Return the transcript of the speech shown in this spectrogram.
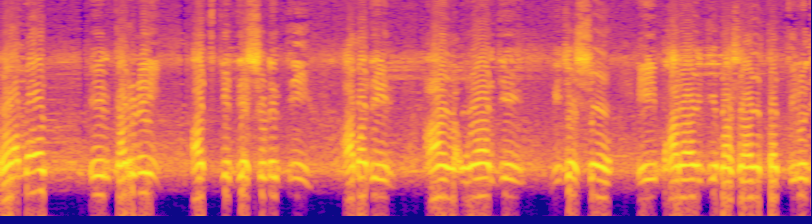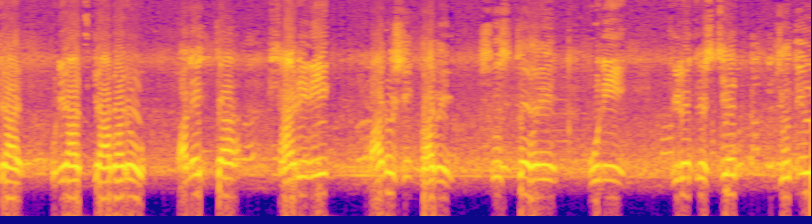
রহমত এর কারণেই আজকে দেশ নেত্রী আমাদের আর ওনার যে নিজস্ব এই ভাড়ায় যে বাসা অর্থাৎ ফিরোজায় উনি আজকে আবারও অনেকটা শারীরিক, মানসিকভাবে সুস্থ হয়ে উনি ফিরত এসছেন। যদিও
